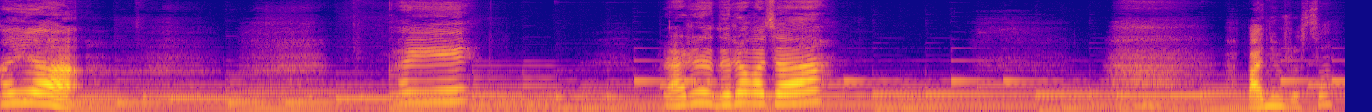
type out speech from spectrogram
카이야. 카이. 아래로 내려가자. 많이 울었어?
